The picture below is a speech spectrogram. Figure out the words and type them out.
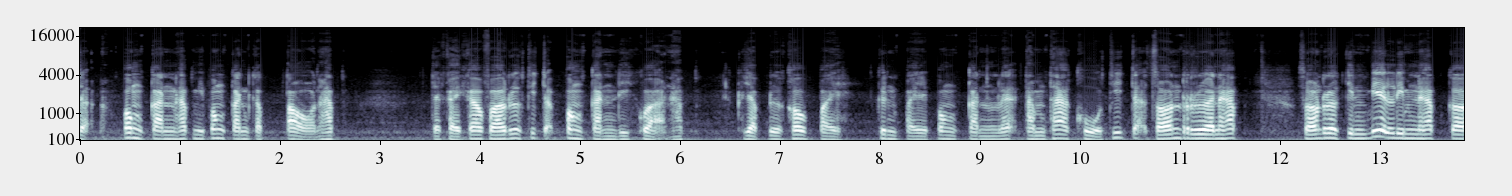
จะป้องกันครับมีป้องกันกับต่อนะครับ แต่ไก่ก้าวฟ้าเลือกที่จะป้องกันดีกว่านะครับ ขยับเรือเข้าไปขึ้นไปป้องกันและทำท่าขู่ที่จะซ้อนเรือนะครับสอนเรือกินเบี้ยริมนะครับ ก็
